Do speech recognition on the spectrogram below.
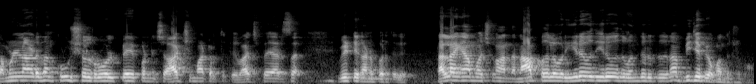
தமிழ்நாடு தான் குரூஷியல் ரோல் ப்ளே பண்ணுச்சு ஆட்சி மாற்றத்துக்கு வாஜ்பாய் அரசை வீட்டுக்கு அனுப்புறதுக்கு. நல்லா ஞாபகம் வச்சுக்கோங்க அந்த நாற்பதில் ஒரு இருபது இருபது வந்துருதுன்னா பிஜேபி உட்காந்துட்டு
